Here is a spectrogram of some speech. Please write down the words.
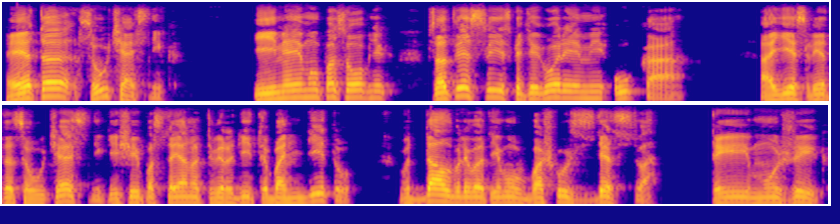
это соучастник. Имя ему пособник в соответствии с категориями УК. А если этот соучастник еще и постоянно твердит бандиту, вдалбливает ему в башку с детства, ты, мужик,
